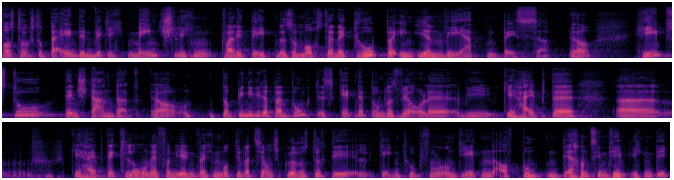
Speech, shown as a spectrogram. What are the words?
was tragst du bei in den wirklich menschlichen Qualitäten? Also machst du eine Gruppe in ihren Werten besser? Ja? Hebst du den Standard? Ja? Und, da bin ich wieder beim Punkt. Es geht nicht darum, dass wir alle wie gehypte, äh, gehypte Klone von irgendwelchen Motivationsgurus durch die Gegend hupfen und jeden aufpumpen, der uns in die, in die,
